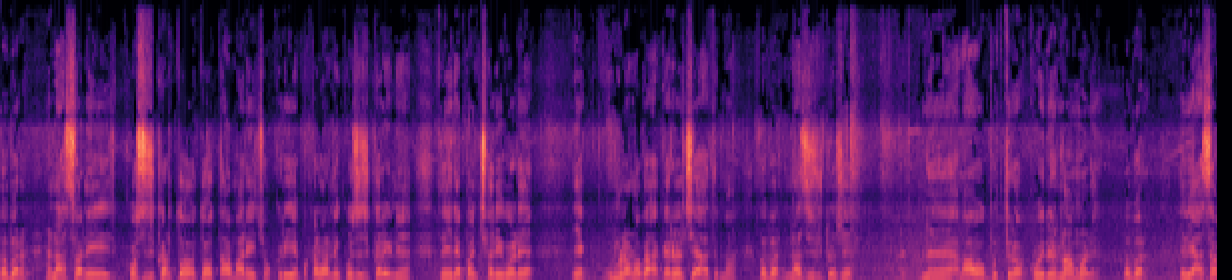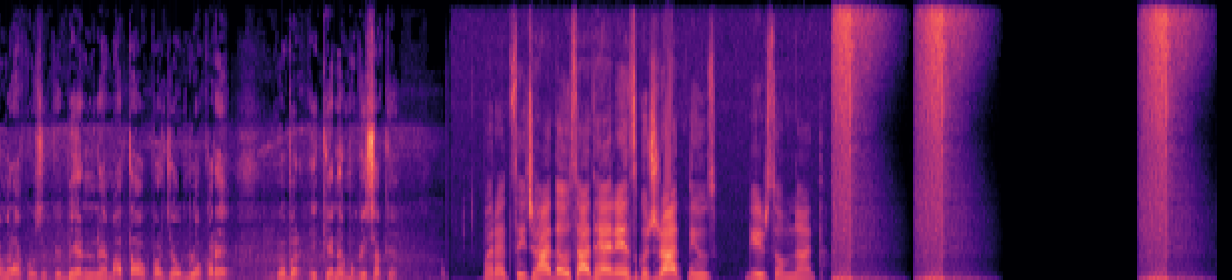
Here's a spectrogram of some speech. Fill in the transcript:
બરાબર? નાસવાની કોશિશ કરતો હતો ત્યાં મારી છોકરીએ પકડવાની કોશિશ કરીને તો એને પણ છરી વડે એક હુમલાનો ઘા કરેલ છે હાથમાં. બરાબર? નાસી છૂટ્યો છે. ને આવો પુત્ર કોઈને ન મળે. બરાબર? એવી આશા હું રાખું છું કે બેનને માતા ઉપર જો હુમલો કરે, બરાબર, એ કેને મૂકી શકે? ભરતસિંહ જાદવ સાથે એનએસ ગુજરાત ન્યૂઝ ગીર સોમનાથ.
